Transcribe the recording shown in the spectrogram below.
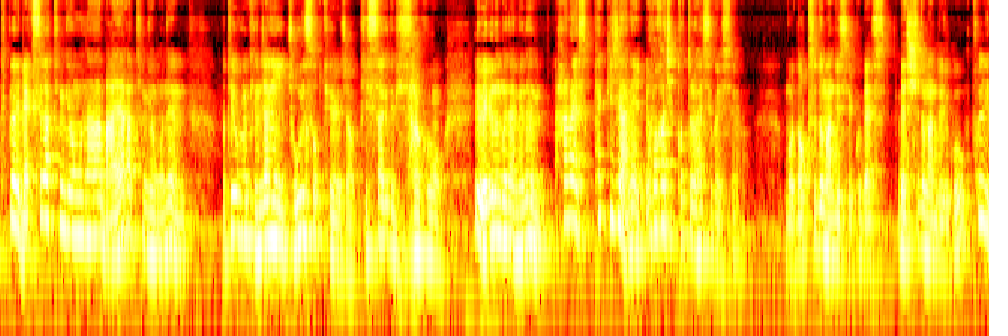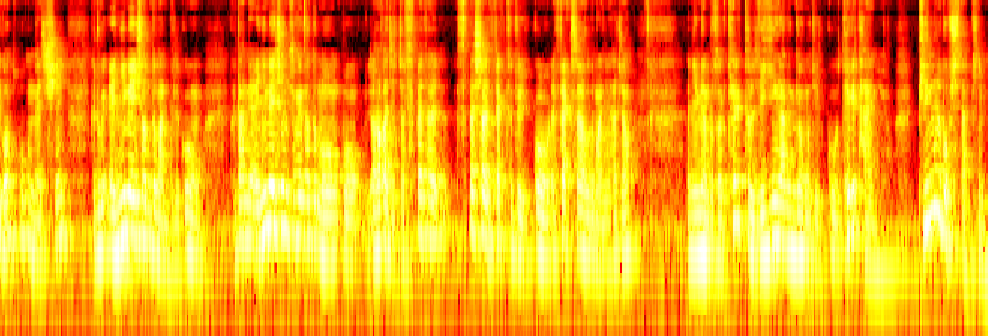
특별히 맥스 같은 경우나 마야 같은 경우는 어떻게 보면 굉장히 좋은 소프트웨어죠. 비싸기도 비싸고. 왜 그런 거냐면은 하나의 패키지 안에 여러 가지 것들을 할 수가 있어요. 뭐 NURBS도 만들 수 있고 mesh도 만들고 polygon 혹은 mesh 그리고 애니메이션도 만들고 그 다음에 애니메이션 중에서도 뭐, 뭐 여러 가지 있죠. special, special effect도 있고 FX라고도 많이 하죠 아니면 무슨 캐릭터 rigging하는 경우도 있고 되게 다양해요. BIM을 봅시다 BIM.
